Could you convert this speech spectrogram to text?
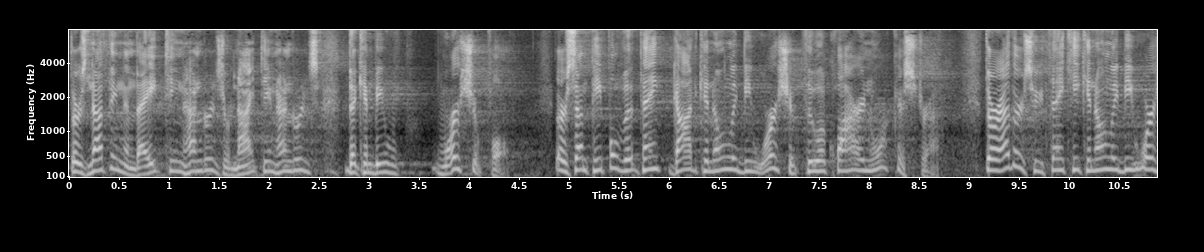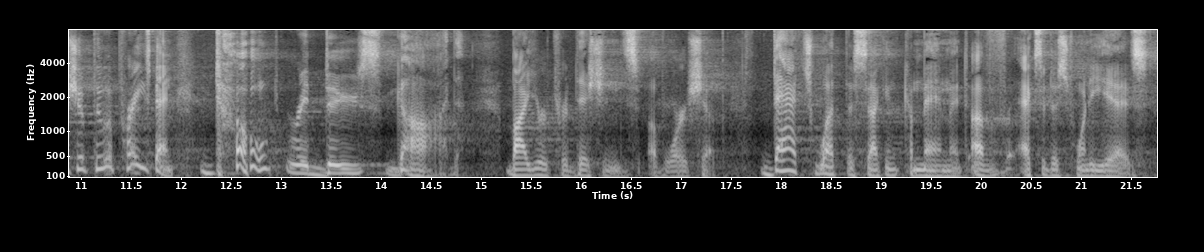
There's nothing in the 1800s or 1900s that can be worshipful. There are some people that think God can only be worshiped through a choir and orchestra. There are others who think he can only be worshiped through a praise band. Don't reduce God by your traditions of worship. That's what the second commandment of Exodus 20 is.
